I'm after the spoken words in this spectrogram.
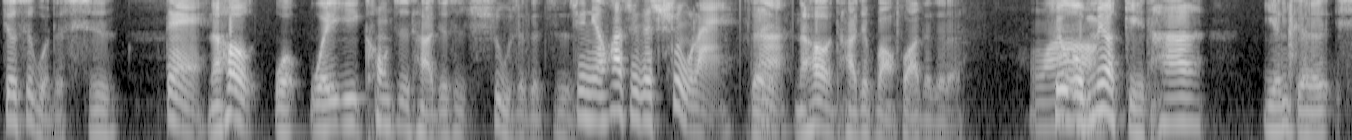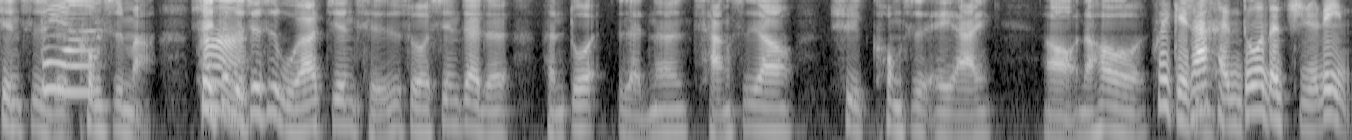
就是我的诗。对，然后我唯一控制它就是“树”这个字，就你要画出一个树来。对，然后他就帮我画这个了。所以我没有给他严格的限制的控制码，所以这个就是我要坚持，就是说现在的很多人呢，尝试要去控制 AI 哦，然后会给他很多的指令，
